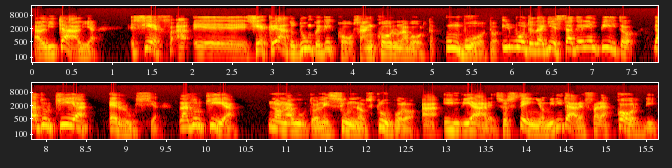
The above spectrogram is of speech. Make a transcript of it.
all'Italia. Si è, eh, si è creato dunque che cosa? Ancora una volta, un vuoto. Il vuoto da chi è stato riempito? Da Turchia e Russia. La Turchia non ha avuto nessun scrupolo a inviare sostegno militare, a fare accordi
